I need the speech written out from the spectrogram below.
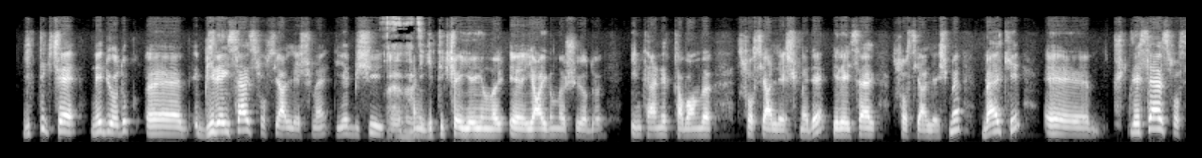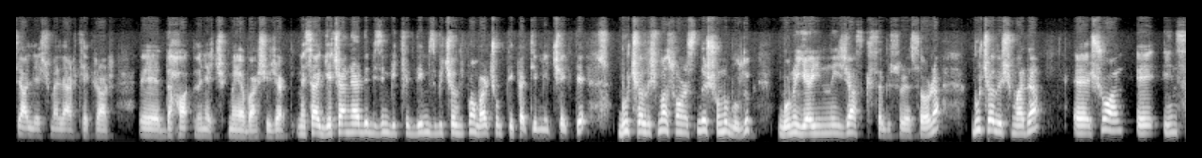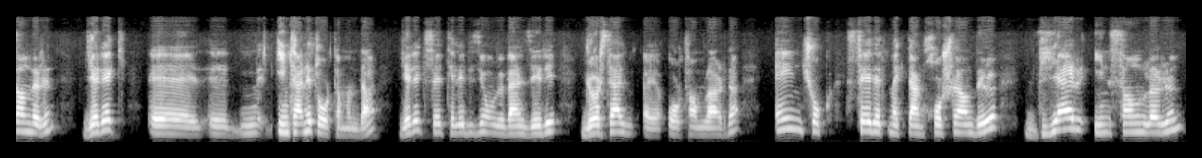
Gittikçe ne diyorduk? Ee, bireysel sosyalleşme diye bir şey evet. hani gittikçe yayınla, e, yaygınlaşıyordu. İnternet tabanlı sosyalleşmede, bireysel sosyalleşme. Belki e, kütlesel sosyalleşmeler tekrar e, daha öne çıkmaya başlayacak. Mesela geçenlerde bizim bitirdiğimiz bir çalışma var. Çok dikkatimi çekti. Bu çalışma sonrasında şunu bulduk. Bunu yayınlayacağız kısa bir süre sonra. Bu çalışmada e, şu an e, insanların gerek e, e, internet ortamında gerekse televizyon ve benzeri görsel e, ortamlarda en çok seyretmekten hoşlandığı diğer insanların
